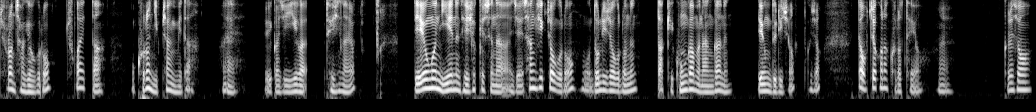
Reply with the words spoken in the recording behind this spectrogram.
출원 자격으로 추가했다. 뭐 그런 입장입니다. 네, 여기까지 이해가 되시나요? 내용은 이해는 되셨겠으나 이제 상식적으로 뭐 논리적으로는 딱히 공감은 안 가는 내용들이죠. 그죠? 근데 어쨌거나 그렇대요. 네. 그래서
